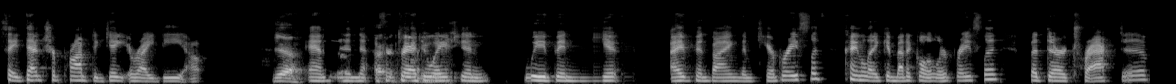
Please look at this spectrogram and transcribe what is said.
say, that's your prompt to get your ID out. Yeah. And then for can we- graduation, we've been get, I've been buying them care bracelets, kind of like a medical alert bracelet, but they're attractive.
